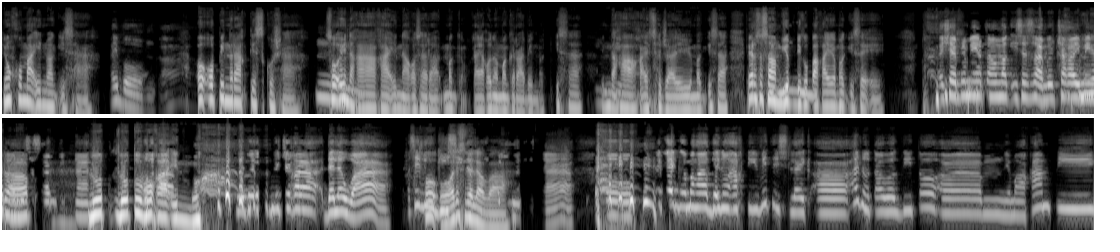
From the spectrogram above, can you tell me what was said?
yung kumain mag-isa. Ay, bongga. Oo, pinractice ko siya. So, Hmm. yun, nakakakain na ako sa, ra- mag, kaya ko na mag-ramen mag-isa. Yung Hindi nakakakain sa Jollibee mag-isa. Pero sa Samgyup, di ko pa kaya mag-isa eh. Ay, syempre, mahirap naman mag-isa sa Samgyup. Tsaka may Mahirap. sa Samgyup na Lut, luto mo, Oo, ka- kain mo. May tsaka dalawa. Kasi lugi Oo, alas dalawa. mag-isa. Oo. Again, yung mga ganong activities like, ah ano, tawag dito, um, yung mga camping,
